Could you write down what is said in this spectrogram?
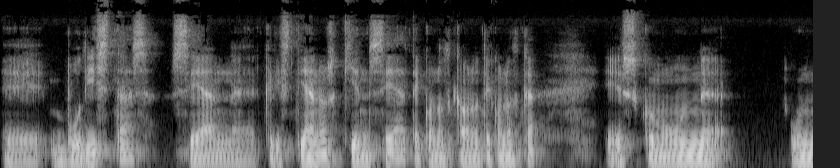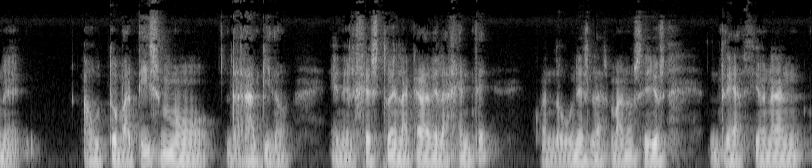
eh, budistas, sean eh, cristianos, quien sea, te conozca o no te conozca, es como un, eh, un automatismo rápido en el gesto, en la cara de la gente. Cuando unes las manos, ellos reaccionan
